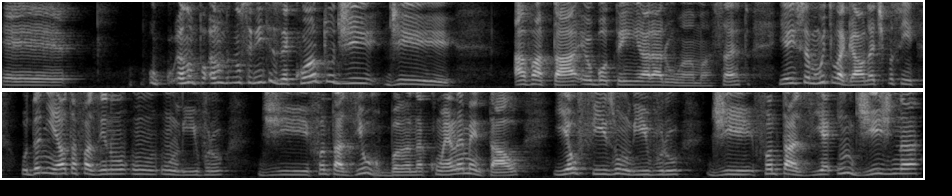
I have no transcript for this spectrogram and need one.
é, eu não, eu não sei nem dizer quanto de, de Avatar eu botei em Araruama, certo? E isso é muito legal, né? Tipo assim, o Daniel tá fazendo um, um livro de fantasia urbana com elemental e eu fiz um livro de fantasia indígena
